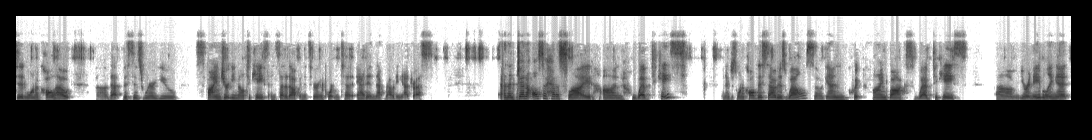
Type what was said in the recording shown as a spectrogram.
did want to call out uh, that this is where you find your email to case and set it up, and it's very important to add in that routing address. And then Jenna also had a slide on web to case, and I just want to call this out as well. So again, quick find box, web to case, um, you're enabling it.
